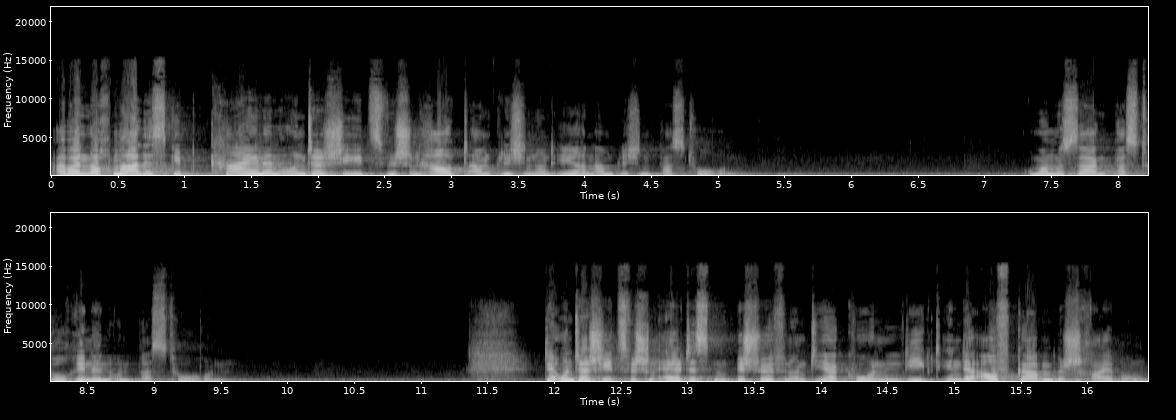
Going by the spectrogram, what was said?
Aber nochmal, es gibt keinen Unterschied zwischen hauptamtlichen und ehrenamtlichen Pastoren. Und man muss sagen Pastorinnen und Pastoren. Der Unterschied zwischen Ältesten, Bischöfen und Diakonen liegt in der Aufgabenbeschreibung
